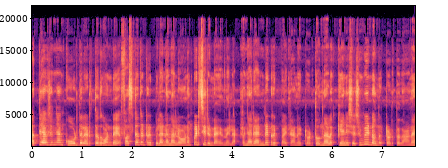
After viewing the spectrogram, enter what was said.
അത്യാവശ്യം ഞാൻ കൂടുതൽ എടുത്തത് കൊണ്ട് ഫസ്റ്റത്തെ ട്രിപ്പിൽ തന്നെ നല്ലോണം പിടിച്ചിട്ടുണ്ടായിരുന്നില്ല. അപ്പം ഞാൻ രണ്ട് ട്രിപ്പായിട്ടാണ് ഇട്ട് കൊടുത്തത്. ഒന്ന് ഇളക്കിയതിന് ശേഷം വീണ്ടും ഒന്ന് ഇട്ട് കൊടുത്തതാണ്.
